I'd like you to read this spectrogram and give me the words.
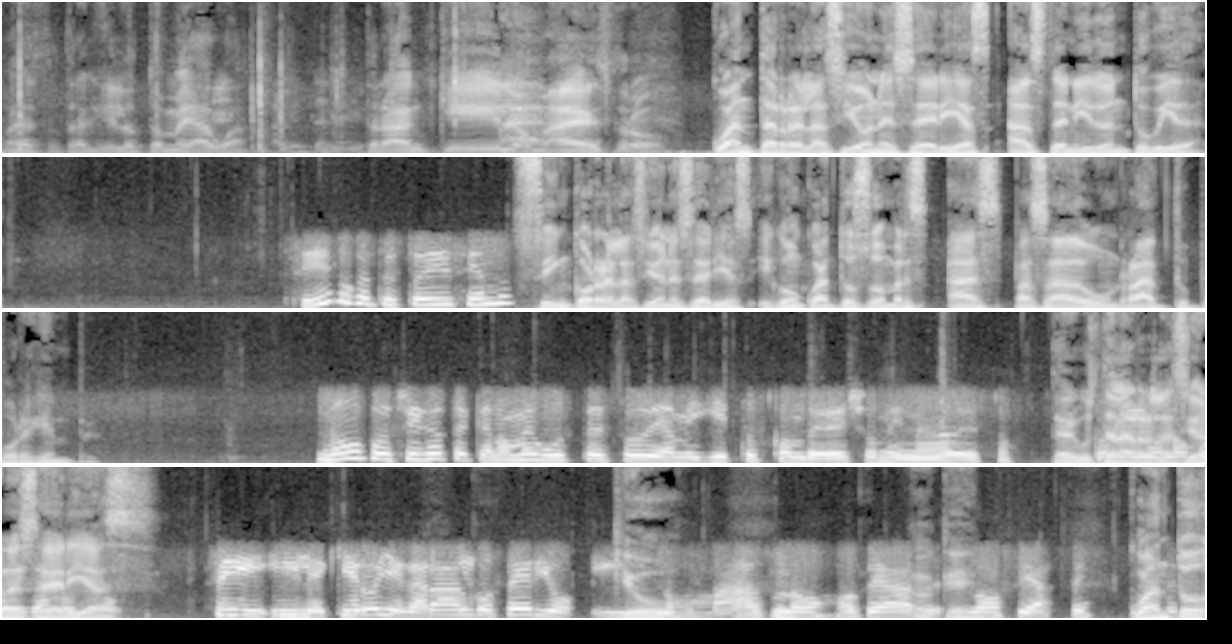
maestro, tranquilo, tome agua. Tranquilo, maestro. ¿Cuántas relaciones serias has tenido en tu vida? Sí, lo que te estoy diciendo. Cinco relaciones serias. ¿Y con cuántos hombres has pasado un rato, por ejemplo? No, pues fíjate que no me gusta eso de amiguitos con derechos ni nada de eso. ¿Te gustan las relaciones serias? Sí, y le quiero llegar a algo serio y no más no, o sea, no se hace. ¿Cuánto,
